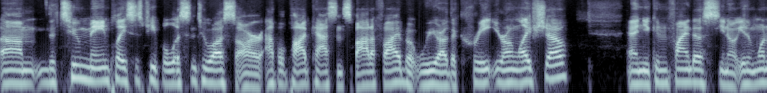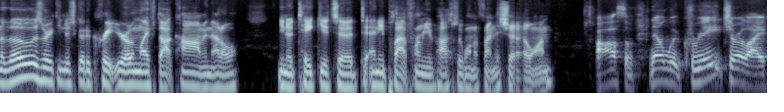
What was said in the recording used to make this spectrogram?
Um, the two main places people listen to us are Apple Podcasts and Spotify, but we are the Create Your Own Life show, and you can find us, you know, in one of those, or you can just go to createyourownlife.com, and that'll you know take you to to any platform you possibly want to find the show on. Awesome. Now with Create Your Life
